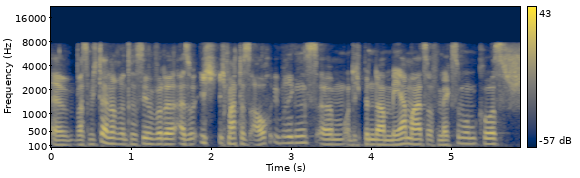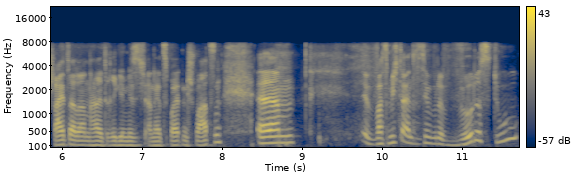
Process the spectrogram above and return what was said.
Ähm, was mich da noch interessieren würde, also ich, ich mache das auch übrigens ähm, und ich bin da mehrmals auf Maximum-Kurs, scheitere dann halt regelmäßig an der zweiten Schwarzen. Ähm, was mich da interessieren würde, würdest du,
